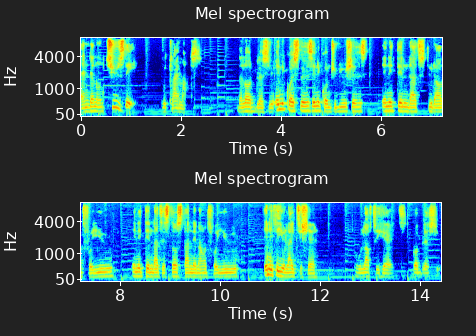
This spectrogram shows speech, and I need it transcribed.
And then on Tuesday, we climax. The Lord bless you. Any questions, any contributions, anything that stood out for you, anything that is still standing out for you, anything you'd like to share, we would love to hear it. God bless you.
